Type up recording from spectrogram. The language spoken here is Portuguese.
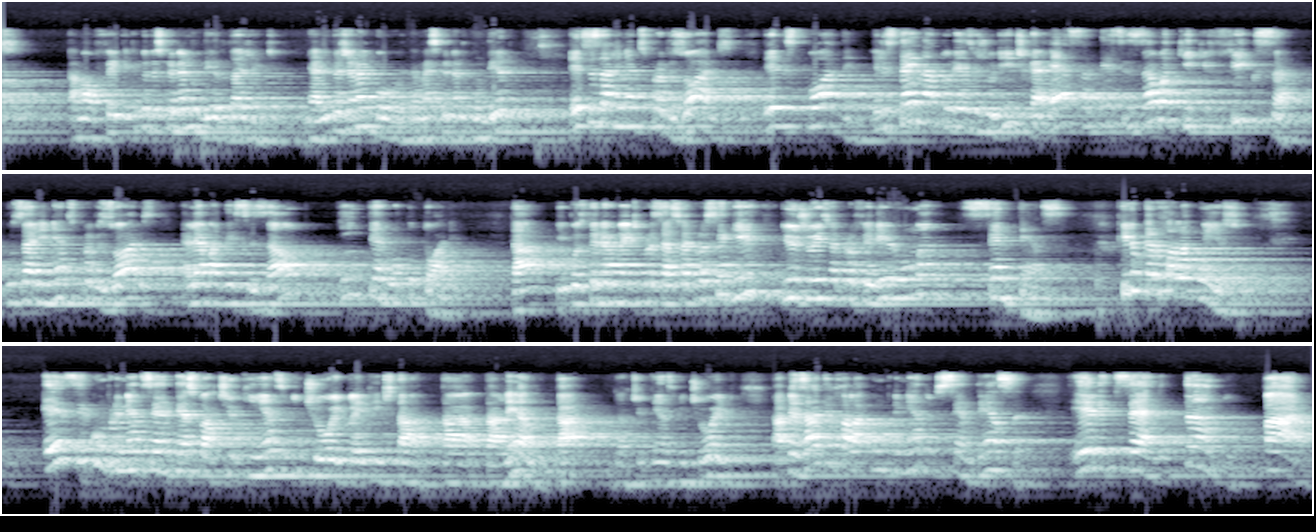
tá mal feito aqui que eu estou escrevendo no dedo, tá gente? Minha lida já não é boa, ainda mais escrevendo com o dedo. Esses alimentos provisórios, eles podem, eles têm natureza jurídica, essa decisão aqui que fixa os alimentos provisórios, ela é uma decisão interlocutória, tá? E posteriormente o processo vai prosseguir e o juiz vai proferir uma sentença. O que eu quero falar com isso? Esse cumprimento de sentença do artigo 528 aí que a gente está tá, tá lendo, tá? Do artigo 528, apesar de ele falar cumprimento de sentença, ele serve tanto para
